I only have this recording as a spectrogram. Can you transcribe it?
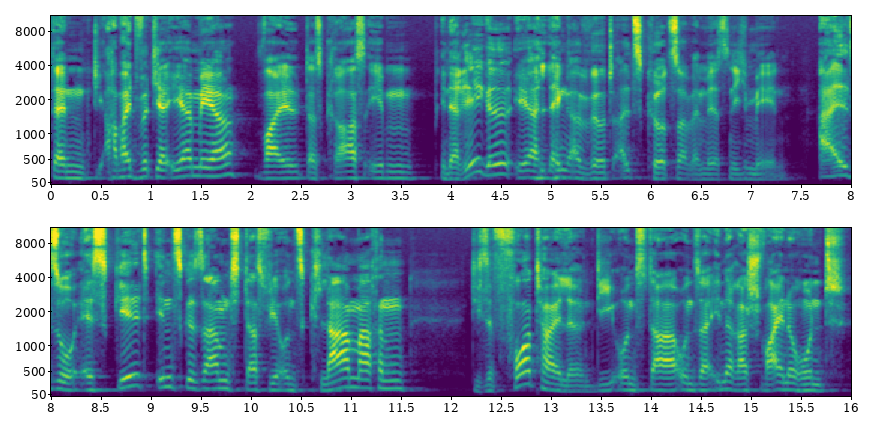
denn die Arbeit wird ja eher mehr, weil das Gras eben in der Regel eher länger wird als kürzer, wenn wir es nicht mähen. Also, es gilt insgesamt, dass wir uns klar machen, diese Vorteile, die uns da unser innerer Schweinehund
